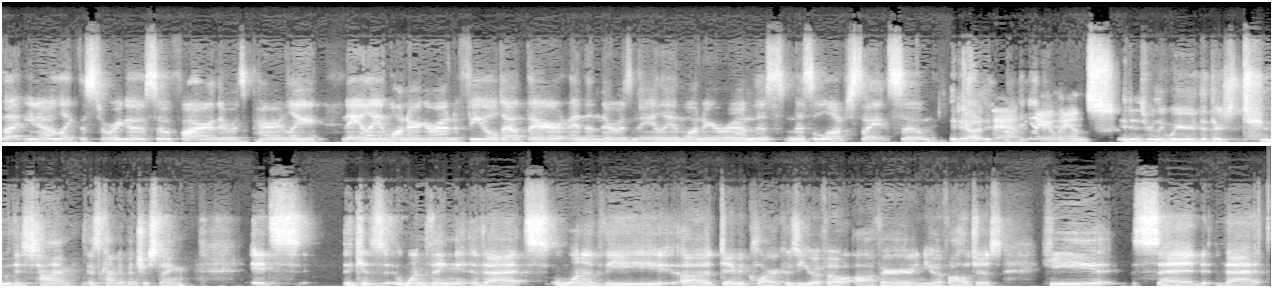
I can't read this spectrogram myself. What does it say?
But you know, like the story goes so far, there was apparently an alien wandering around a field out there, and then there was an alien wandering around this missile launch site. So It is. Goddamn together. aliens! it is really weird that there's two this time. It's kind of interesting. It's because one thing that one of the uh, David Clarke, who's a UFO author and ufologist, he said that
